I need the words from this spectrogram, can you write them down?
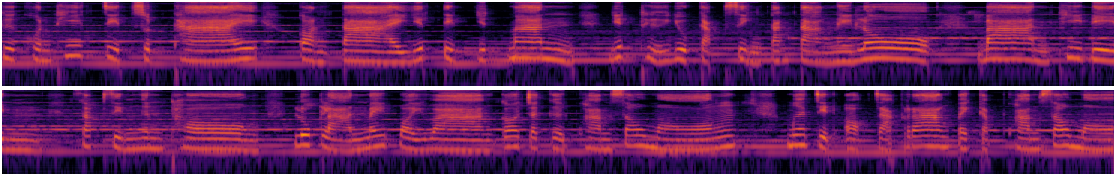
คือคนที่จิตสุดท้าย ก่อนตายยึดติดยึดมั่น ยึดถืออยู่กับสิ่งต่างๆ ในโลก บ้านที่ดิน ทรัพย์สินเงินทอง ลูกหลานไม่ปล่อยวางก็จะเกิดความเศร้าหมอง เมื่อจิตออกจากร่างไปกับความเศร้าหมอ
